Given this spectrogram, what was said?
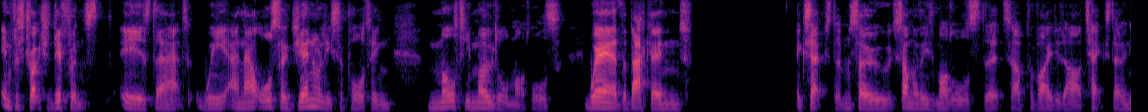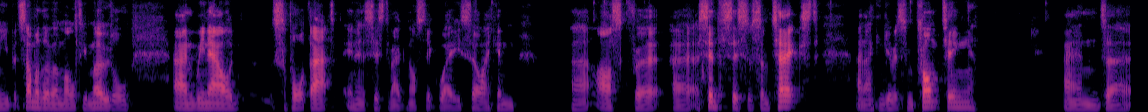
infrastructure difference is that we are now also generally supporting multimodal models where the backend accepts them. So some of these models that are provided are text only, but some of them are multimodal, and we now support that in a system agnostic way. So I can uh, ask for a synthesis of some text, and I can give it some prompting and uh,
